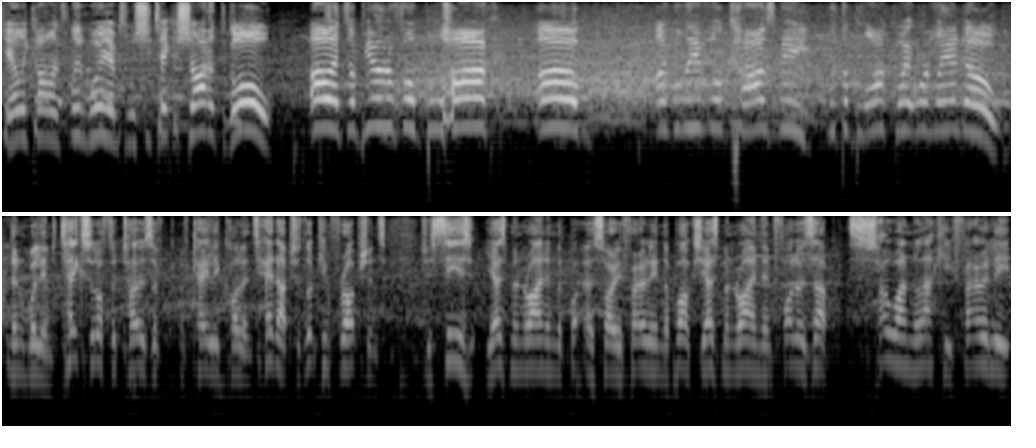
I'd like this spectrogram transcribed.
Kaylie Collins, Lynn Williams, will she take a shot at the goal? Oh, it's a beautiful block. Oh, Unbelievable Cosme with the block by Orlando. Then Williams takes it off the toes of, of Kaylie Collins. Head up, she's looking for options. She sees Yazmeen Ryan in the, uh, sorry, Farrelly in the box. Yazmeen Ryan then follows up. So unlucky. Farrelly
